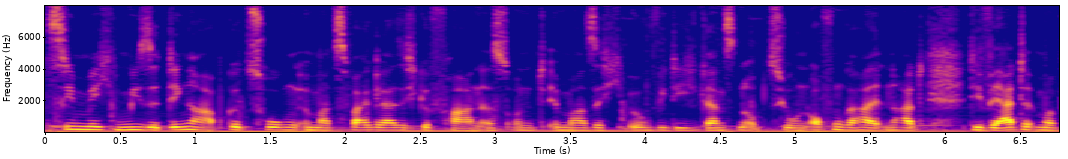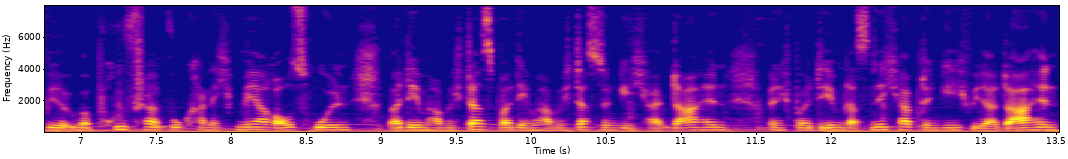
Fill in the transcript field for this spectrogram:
ziemlich miese Dinge abgezogen, immer zweigleisig gefahren ist und immer sich irgendwie die ganzen Optionen offen gehalten hat, die Werte immer wieder überprüft hat, wo kann ich mehr rausholen, bei dem habe ich das, bei dem habe ich das, dann gehe ich halt dahin. Wenn ich bei dem das nicht habe, dann gehe ich wieder dahin.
